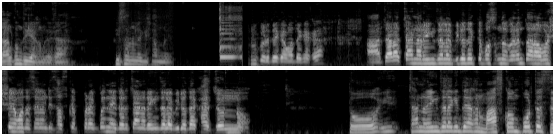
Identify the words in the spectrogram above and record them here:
জাল কোন দিকে এখন কাকা? পিছনে নাকি সামনে? শুরু করে দেখে আমাদের কাকা। আর যারা চায়না রিং জালের ভিডিও দেখতে পছন্দ করেন, তারা অবশ্যই আমাদের চ্যানেলটি সাবস্ক্রাইব করে রাখবেন, এই ধরনের চায়না রিং জালের ভিডিও দেখার জন্য। তো এই চায়না কিন্তু এখন মাছ কম পড়তেছে,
